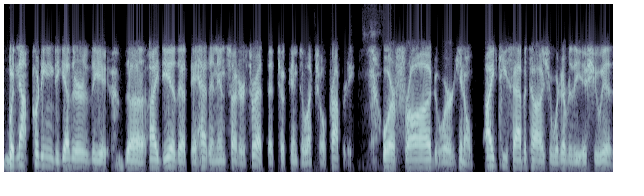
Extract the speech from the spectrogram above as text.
but not putting together the the idea that they had an insider threat that took intellectual property or fraud or you know IT sabotage or whatever the issue is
